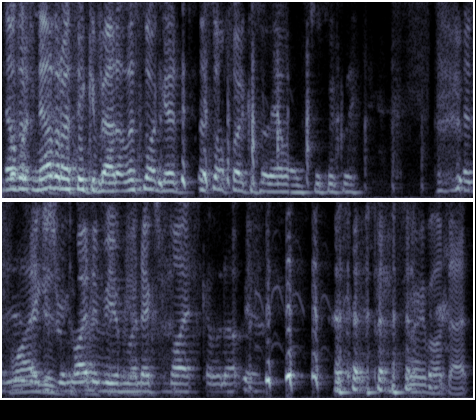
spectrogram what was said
So Now that now that I think about it, let's not get let's not focus on airlines too quickly. That, just reminded me of my next flight coming up. Yeah. Sorry about that.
